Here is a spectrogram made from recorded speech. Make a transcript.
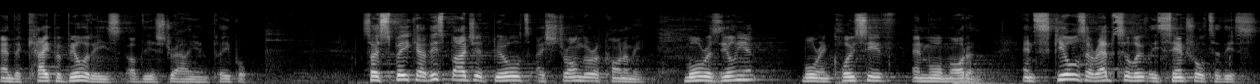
and the capabilities of the Australian people. So, Speaker, this budget builds a stronger economy, more resilient, more inclusive and more modern. And skills are absolutely central to this.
